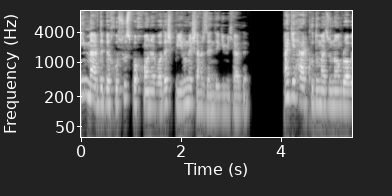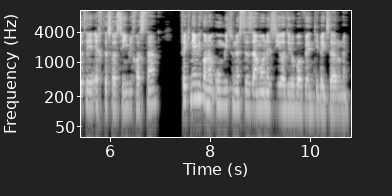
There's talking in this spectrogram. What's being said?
این مرد به خصوص با خانوادش بیرون شهر زندگی می‌کرده. اگه هر کدوم از اونام رابطه اختصاصی می‌خواستن فکر نمی کنم اون می‌تونسته زمان زیادی رو با وندی بگذرونه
